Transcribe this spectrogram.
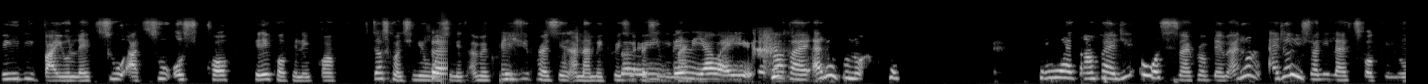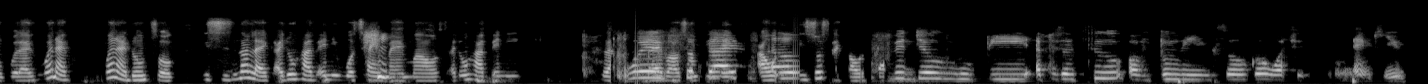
Bailey Violet two at two Oscar Keneko Keneko. Just continue watching it. I'm a crazy person and I'm a crazy person Sorry, my Billy, how are you? Bye bye. I don't even know. Yes, I'm fine. Do you know what is my problem? I don't I don't usually like talking, no, but like when I when I don't talk, this is not like I don't have any water in my mouth. I don't have any like Wait, about so something. guys, like, I, um, it's just like I was video will be episode two of bullying. So go watch it. Thank you.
